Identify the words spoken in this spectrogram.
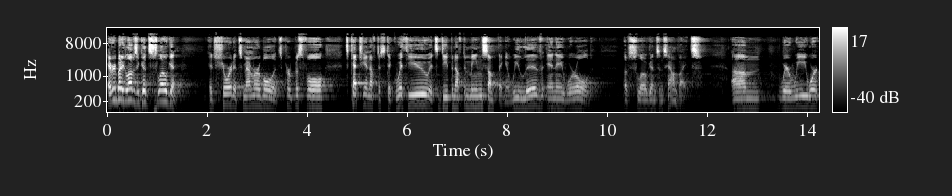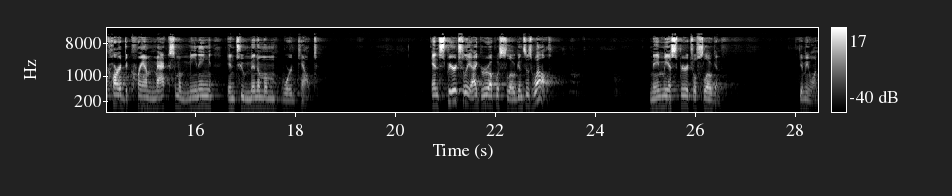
Everybody loves a good slogan. It's short, it's memorable, it's purposeful, it's catchy enough to stick with you, it's deep enough to mean something. And we live in a world of slogans and sound bites um, where we work hard to cram maximum meaning into minimum word count. And spiritually, I grew up with slogans as well. Name me a spiritual slogan. Give me one.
